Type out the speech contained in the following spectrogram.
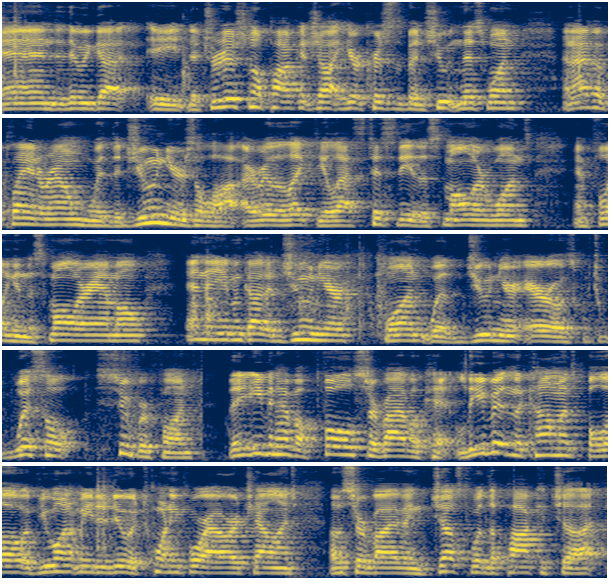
And then we got a the traditional pocket shot here. Chris has been shooting this one, and I've been playing around with the juniors a lot. I really like the elasticity of the smaller ones and flinging the smaller ammo. And they even got a junior one with junior arrows, which whistle super fun. They even have a full survival kit. Leave it in the comments below if you want me to do a 24 hour challenge of surviving just with the pocket shot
